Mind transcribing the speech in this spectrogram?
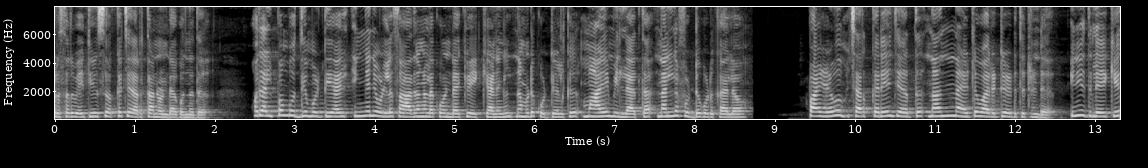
പ്രിസർവേറ്റീവ്സും ഒക്കെ ചേർത്താണ് ഉണ്ടാക്കുന്നത്. ഒരല്പം ബുദ്ധിമുട്ടിയാൽ ഇങ്ങനെയുള്ള സാധനങ്ങളൊക്കെ ഉണ്ടാക്കി വയ്ക്കുകയാണെങ്കിൽ നമ്മുടെ കുട്ടികൾക്ക് മായമില്ലാത്ത നല്ല ഫുഡ് കൊടുക്കാമല്ലോ പഴവും ശർക്കരയും ചേർത്ത് നന്നായിട്ട് വരട്ടി എടുത്തിട്ടുണ്ട്. ഇനി ഇതിലേക്ക്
